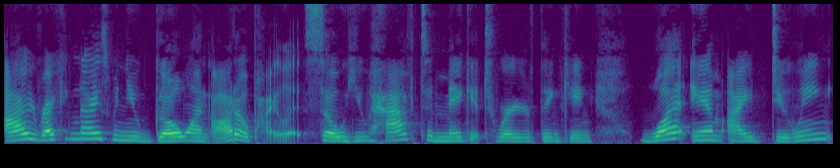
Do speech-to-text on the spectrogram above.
I recognize when you go on autopilot. So you have to make it to where you're thinking, what am I doing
